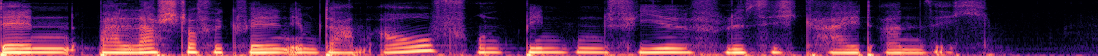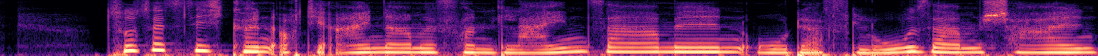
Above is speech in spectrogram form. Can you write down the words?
denn Ballaststoffe quellen im Darm auf und binden viel Flüssigkeit an sich. Zusätzlich können auch die Einnahme von Leinsamen oder Flohsamenschalen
